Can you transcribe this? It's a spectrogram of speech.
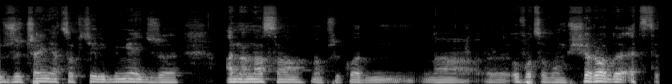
życzenia, co chcieliby mieć, że ananasa na przykład na e, owocową środę, etc.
